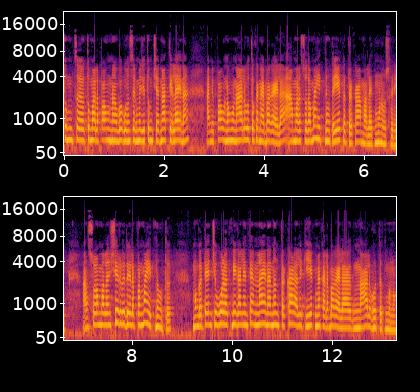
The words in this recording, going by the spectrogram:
तुमचं तुम्हाला पाहुणं बघून सर म्हणजे तुमच्या नातेला आहे ना आम्ही पाहुणं होऊन आलो होतो का नाही बघायला आम्हाला सुद्धा माहीत नव्हतं एकत्र कामाला आहेत म्हणून सरी. आणि स्वामाला आणि पण माहीत नव्हतं. मग त्यांची ओळख निघाली आणि त्यांना आहे ना नंतर कळालं की एकमेकाला बघायला आलं होतं म्हणून.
